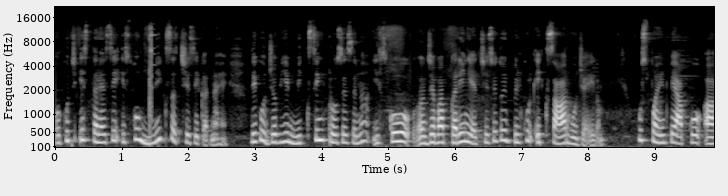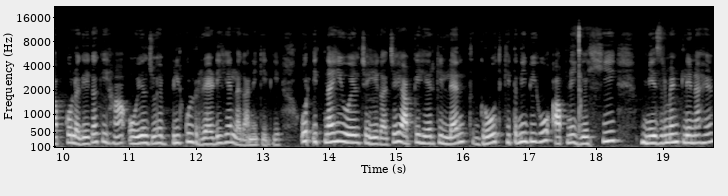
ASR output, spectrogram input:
और कुछ इस तरह से इसको मिक्स अच्छे से करना है। देखो, जब ये मिक्सिंग प्रोसेस है ना, इसको जब आप करेंगे अच्छे से तो ये बिल्कुल एक सार हो जाएगा। उस पॉइंट पे आपको आपको लगेगा कि हाँ ऑयल जो है बिल्कुल रेडी है लगाने के लिए। और इतना ही ऑयल चाहिएगा, चाहे आपके हेयर की लेंथ, ग्रोथ कितनी भी हो, आपने यही मेज़रमेंट लेना है।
